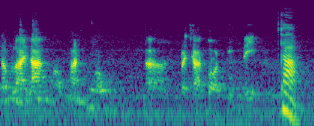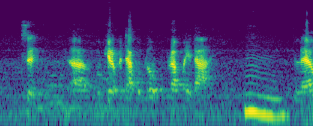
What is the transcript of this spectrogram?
ทำลายล้างเผ่าพันธุ์ของเออประชากรกลุ่มนี้ค่ะ ซึ่งเอ่อผมคิดว่าประชาคมโลกรับไม่ได้ อืม แล้ว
